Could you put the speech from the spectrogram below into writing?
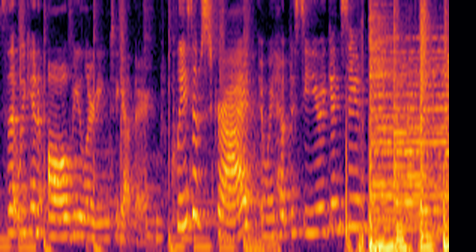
so that we can all be learning together. Please subscribe and we hope to see you again soon.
